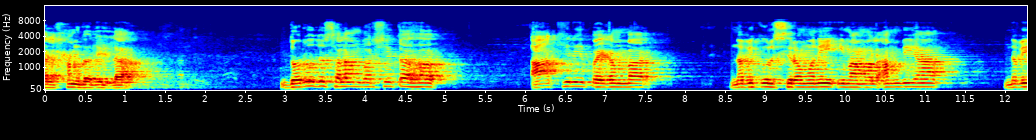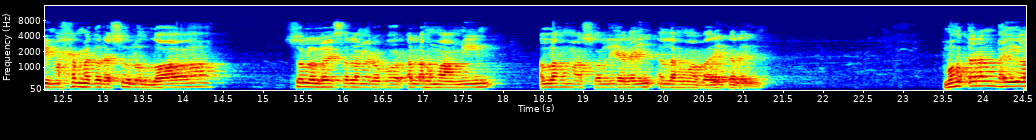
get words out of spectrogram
আলহামদুলিল্লাহ। দরুদ সালাম বর্ষিত হক। আখিরি পৈগম্বর নবিকুল শিরোমণি ইমামুল আম্বিয়া নবী মোহাম্মদ রসুল্লাহ সাল্লা সাল্লামের ওপর আল্লাহ আমিন আল্লাহমা সাল্লি আলাই আল্লাহমা বারিক আলাই মোহতারাম ভাই ও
